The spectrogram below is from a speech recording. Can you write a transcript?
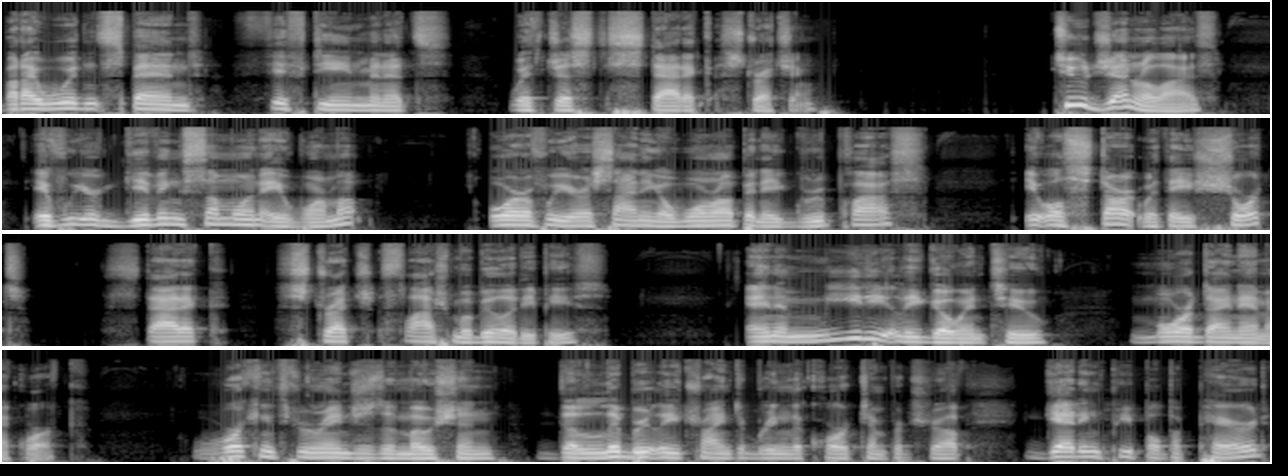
but I wouldn't spend 15 minutes with just static stretching. To generalize, if we are giving someone a warm up, or if we are assigning a warm up in a group class, it will start with a short, static stretch slash mobility piece and immediately go into more dynamic work, working through ranges of motion, deliberately trying to bring the core temperature up, getting people prepared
